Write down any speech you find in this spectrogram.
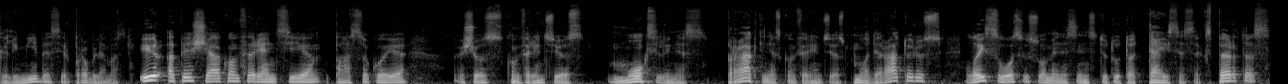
galimybės ir problemas. Ir apie šią konferenciją pasakoja šios konferencijos mokslinės praktinės konferencijos moderatorius, Laisvos visuomenės instituto teisės ekspertas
